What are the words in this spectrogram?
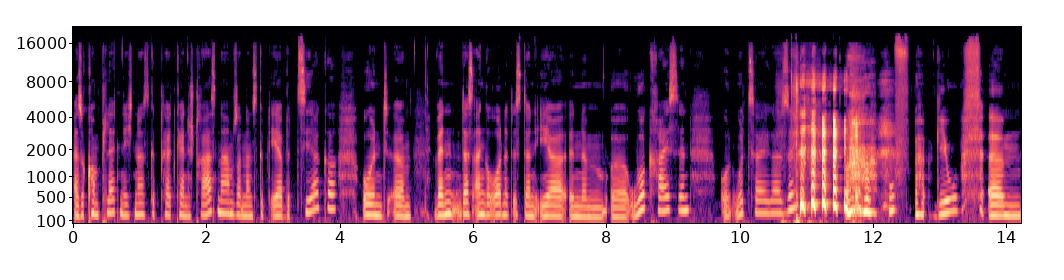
Also komplett nicht. Ne? Es gibt halt keine Straßennamen, sondern es gibt eher Bezirke. Und ähm, wenn das angeordnet ist, dann eher in einem äh, Urkreis und Uhrzeigersinn. Huf, äh, Geo. Ähm,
